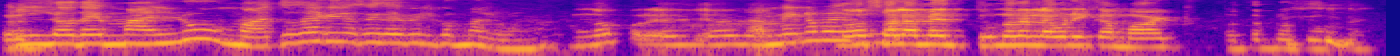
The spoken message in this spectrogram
Pero- lo de Maluma, tú sabes que yo soy débil con Maluma. no, pero A mí no me- no solamente, tú no eres la única Mark, no te preocupes.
